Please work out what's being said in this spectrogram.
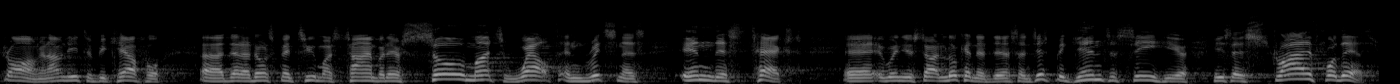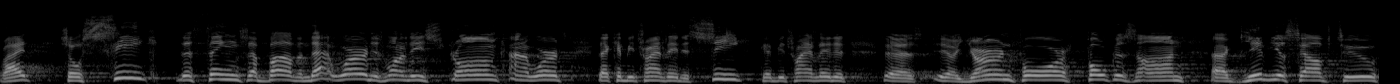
strong, and I need to be careful uh, that I don't spend too much time, but there's so much wealth and richness in this text. Uh, when you start looking at this and just begin to see here, he says, strive for this, right? So seek the things above. And that word is one of these strong kind of words that can be translated seek, can be translated uh, you know, yearn for, focus on, uh, give yourself to,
